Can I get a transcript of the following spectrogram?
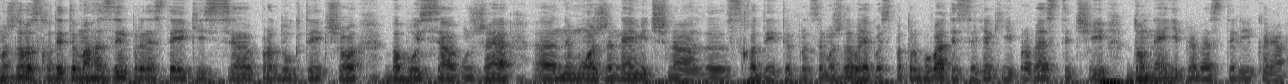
можливо, сходити в магазин, принести якісь продукти, якщо бабуся вже не може немічно сходити про це, можливо, якось потурбуватися, як її провести, чи до неї привести лікаря.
